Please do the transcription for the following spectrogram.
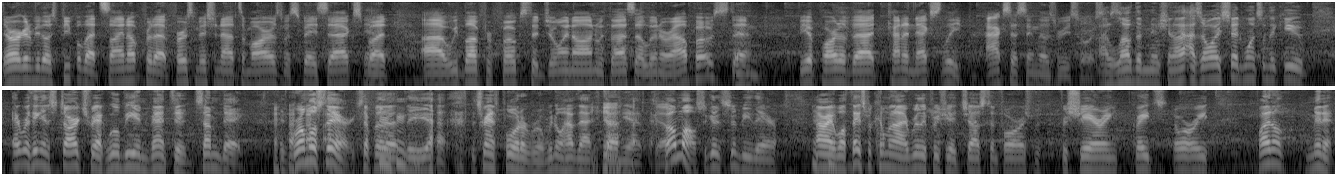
there are going to be those people that sign up for that first mission out to Mars with SpaceX, Yeah. but uh, we'd love for folks to join on with us at Lunar Outpost Yeah. and be a part of that kind of next leap, accessing those resources. I love the mission. As I always said once on theCUBE, everything in Star Trek will be invented someday. We're almost there, except for the, the, uh, the transporter room. We don't have that done yet. yeah. But almost, we're going to soon be there. All right, well thanks for coming on. I really appreciate Justin for, for sharing. Great story. Final minute,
